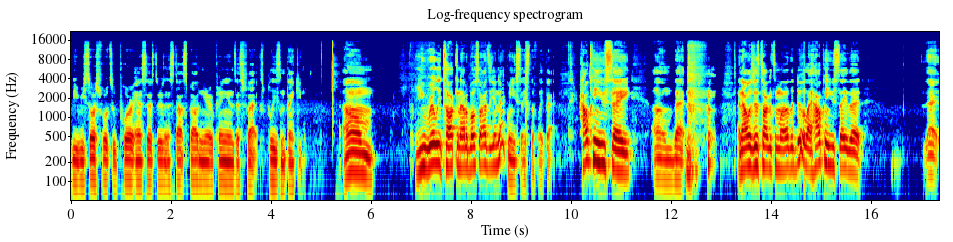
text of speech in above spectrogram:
be resourceful to poor ancestors and stop spouting your opinions as facts. Please and thank you. Um, you really talking out of both sides of your neck when you say stuff like that. How can you say um, that? and I was just talking to my other dude. Like, how can you say that that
